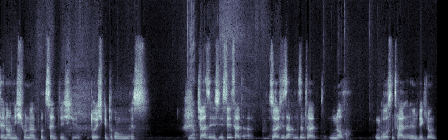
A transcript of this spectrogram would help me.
dennoch nicht hundertprozentig durchgedrungen ist. Ja. Ich weiß nicht, ich, ich sehe es halt, solche Sachen sind halt noch einen großen Teil in Entwicklung.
